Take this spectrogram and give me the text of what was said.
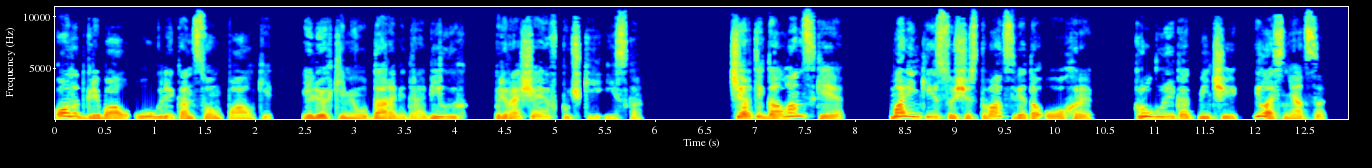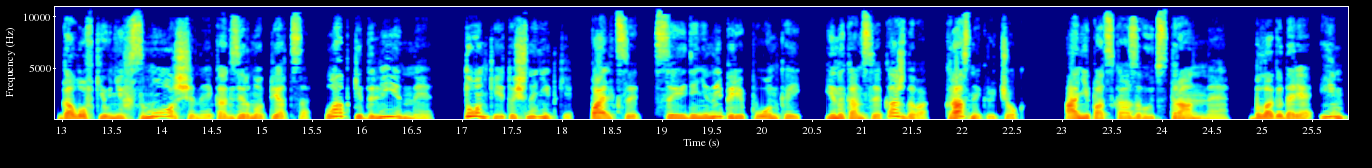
Он отгребал угли концом палки и легкими ударами дробил их, превращая в пучки искр. Черти голландские — маленькие существа цвета охры, круглые, как мечи, и лоснятся, Головки у них сморщенные, как зерно перца, лапки длинные, тонкие, точно нитки, пальцы соединены перепонкой, и на конце каждого красный крючок. Они подсказывают странное. Благодаря им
